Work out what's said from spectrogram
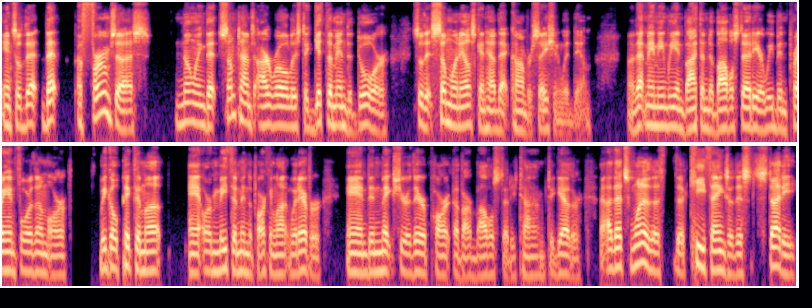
And so that that affirms us knowing that sometimes our role is to get them in the door so that someone else can have that conversation with them. Uh, that may mean we invite them to Bible study or we've been praying for them or we go pick them up and, or meet them in the parking lot, whatever and then make sure they're part of our Bible study time together. Uh, that's one of the, the key things of this study.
